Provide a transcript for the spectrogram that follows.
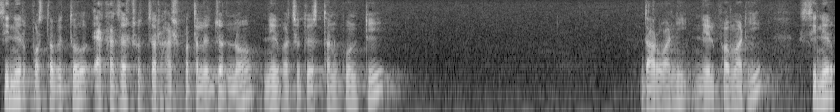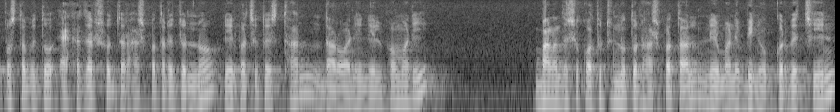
চীনের প্রস্তাবিত এক হাজার শয্যার হাসপাতালের জন্য নির্বাচিত স্থান কোনটি? দারোয়ানি, নীলফামারী। চীনের প্রস্তাবিত এক হাজার শয্যার হাসপাতালের জন্য নির্বাচিত স্থান দারোয়ানি, নীলফামারী। বাংলাদেশে কতটি নতুন হাসপাতাল নির্মাণে বিনিয়োগ করবে চীন?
